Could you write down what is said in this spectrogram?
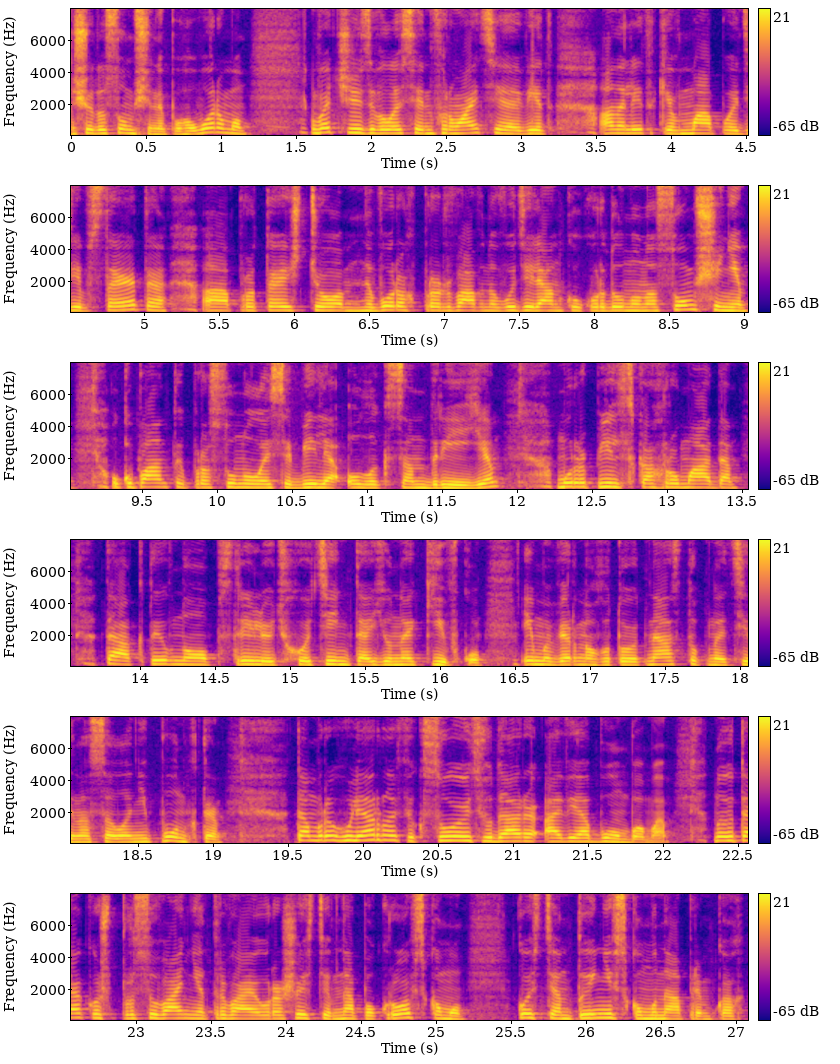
Щодо Сумщини поговоримо. Ввечері з'явилася інформація від аналітиків мапи State про те, що ворог прорвав нову ділянку кордону на Сумщині. Окупанти просунулися біля Олександрії, Муропільська громада та активно обстрілюють Хотінь та Юнаківку. Імовірно, готують наступ на ці населені пункти. Там регулярно фіксують удари авіабомбами. Ну і також просування триває у рашистів на Покровському, Костянтинівському напрямках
